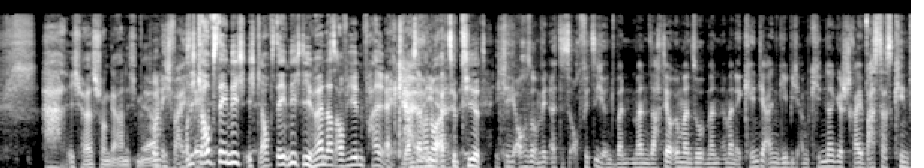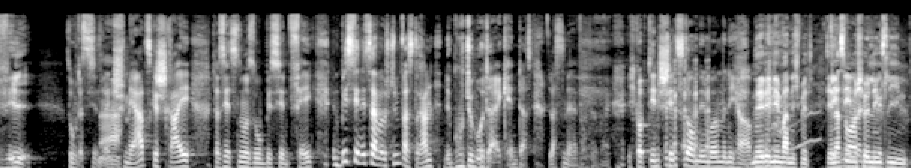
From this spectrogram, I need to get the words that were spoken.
ach, ich höre es schon gar nicht mehr. Und ich weiß, Und ich ey- glaub's denen nicht, ich glaub's denen nicht, die hören das auf jeden Fall. Ja, die haben es einfach nur ja, akzeptiert. Ich ja auch so, das ist auch witzig. Und man, man sagt ja irgendwann so, man, man erkennt ja angeblich am Kindergeschrei, was das Kind will. So, das ist jetzt ein. Schmerzgeschrei, das ist jetzt nur so ein bisschen fake. Ein bisschen ist da bestimmt was dran. Eine gute Mutter erkennt das. Lassen wir einfach dabei. Ich glaube, den Shitstorm, den wollen wir nicht haben. Nee, den nehmen wir nicht mit. Den, lassen wir mal schön links liegen.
